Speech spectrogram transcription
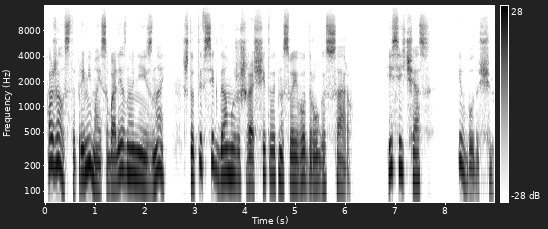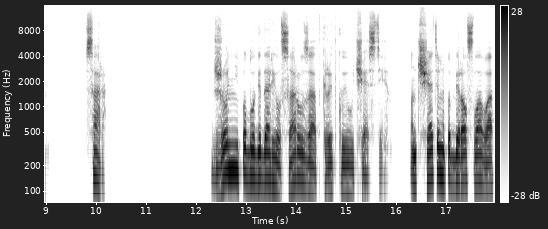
Пожалуйста, прими мои соболезнования и знай, что ты всегда можешь рассчитывать на своего друга Сару. И сейчас, и в будущем. Сара. Джонни поблагодарил Сару за открытку и участие. Он тщательно подбирал слова,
